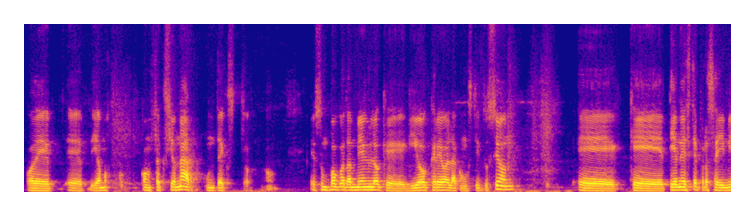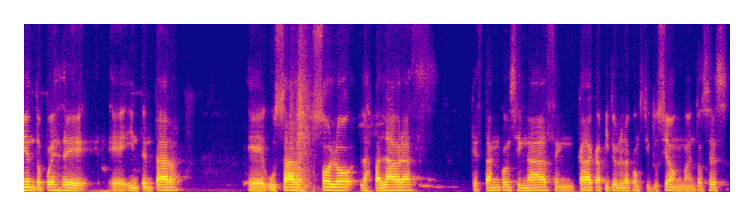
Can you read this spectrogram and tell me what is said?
o de, eh, digamos, confeccionar un texto. Es un poco también lo que guió, creo, la Constitución, que tiene este procedimiento, pues, de intentar usar solo las palabras que están consignadas en cada capítulo de la Constitución. Entonces,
